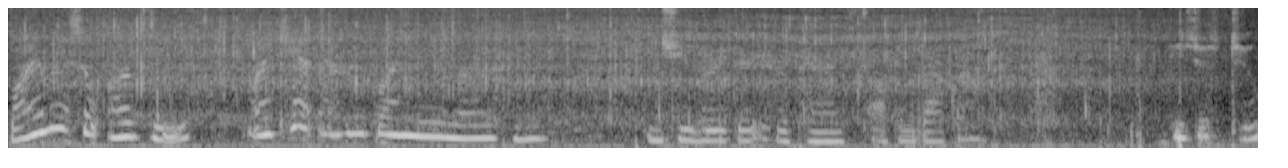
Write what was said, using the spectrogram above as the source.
why am I so ugly? Why can't everybody love me? And she heard her parents talk in the background. He's just too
